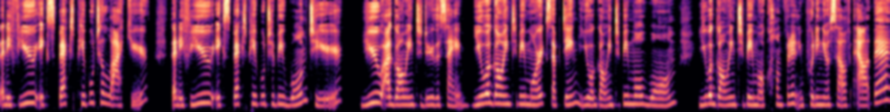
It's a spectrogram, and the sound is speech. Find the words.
that if you expect people to like you, that if you expect people to be warm to you, you are going to do the same. You are going to be more accepting. You are going to be more warm. You are going to be more confident in putting yourself out there.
